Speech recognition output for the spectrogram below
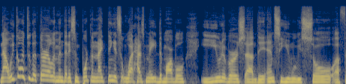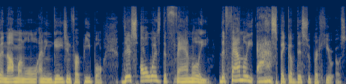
Now we go into the third element that is important, and I think it's what has made the Marvel universe, uh, the MCU movies, so uh, phenomenal and engaging for people. There's always the family, the family aspect of these superheroes.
